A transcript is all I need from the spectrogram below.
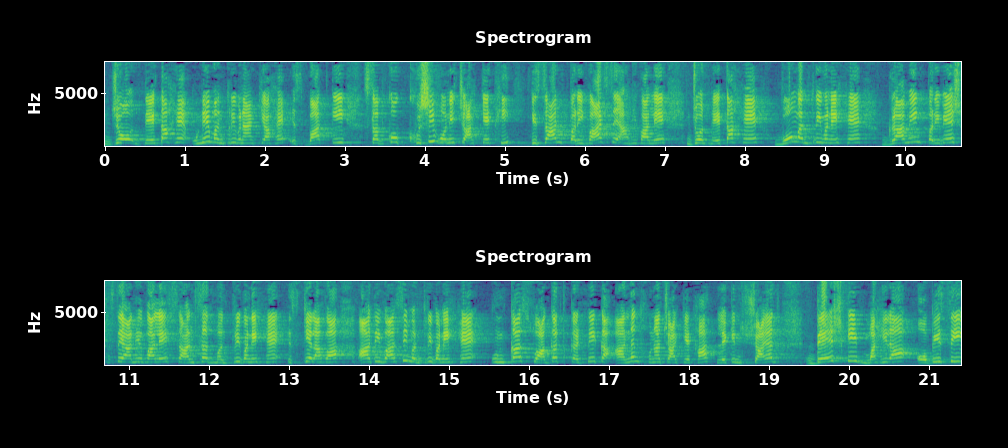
जो नेता हैं, उन्हें मंत्री बनाया क्या है। इस बात की सबको खुशी होनी चाहिए थी किसान परिवार से आने वाले जो नेता हैं, वो मंत्री बने हैं, ग्रामीण परिवेश से आने वाले सांसद मंत्री बने हैं, इसके अलावा आदिवासी मंत्री बने हैं, उनका स्वागत करने का आनंद होना चाहिए था, लेकिन शायद देश की महिला, ओबीसी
